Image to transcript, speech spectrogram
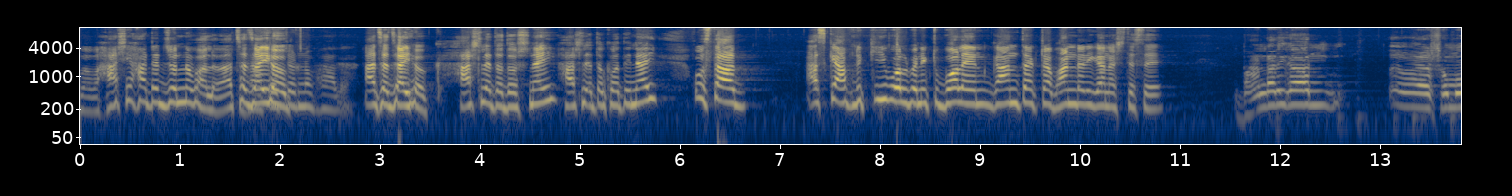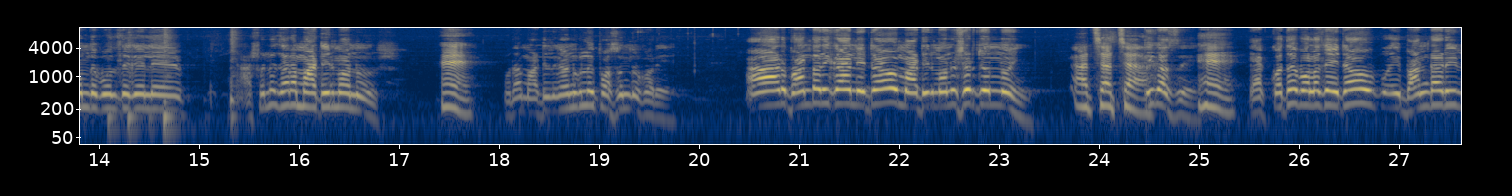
বাবা হাসি হাটের জন্য ভালো। আচ্ছা যাই হোক। ভালো। আচ্ছা যাই হোক। হাসলে তো দোষ নাই হাসলে তো ক্ষতি নাই। উস্তাদ আজকে আপনি কি বলবেন একটু বলেন? গান তো একটা ভান্ডারি গান আসতেছে। ভান্ডারি গান সম্বন্ধে বলতে গেলে আসলে যারা মাটির মানুষ হ্যাঁ। ওরা মাটির গানগুলোই পছন্দ করে। আর ভান্ডারি গান এটাও মাটির মানুষের জন্যই। আচ্ছা আচ্ছা। ঠিক আছে? হ্যাঁ। এক কথায় বলা যায় এটাও এই ভান্ডারির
